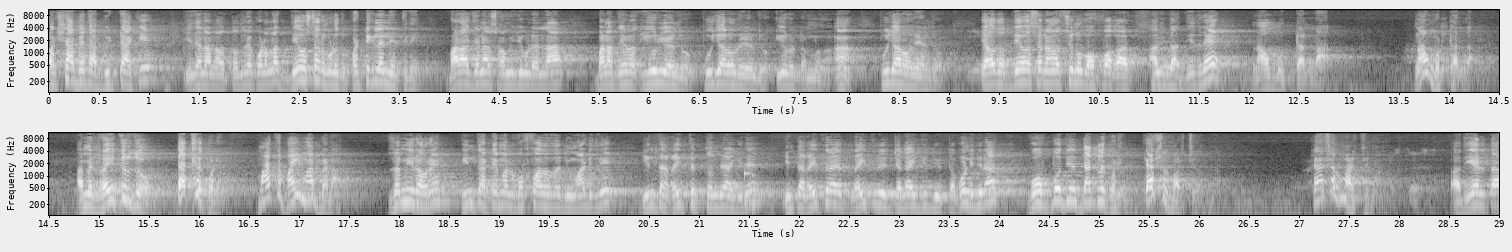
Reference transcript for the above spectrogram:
ಪಕ್ಷಭೇದ ಬಿಟ್ಟಾಕಿ ಇದೆಲ್ಲ ನಾವು ತೊಂದರೆ ಕೊಡಲ್ಲ. ದೇವಸ್ಥಾನಗಳದ್ದು ಪರ್ಟಿಕ್ಯುಲರ್ಲಿ ಇರ್ತೀನಿ. ಭಾಳ ಜನ ಸ್ವಾಮೀಜಿಗಳೆಲ್ಲ ಭಾಳ ದೇವ, ಇವರು ಹೇಳಿದ್ರು, ಪೂಜಾರವರು ಹೇಳಿದ್ರು, ಇವರು ನಮ್ಮ ಹಾಂ ಪೂಜಾರವರು ಹೇಳಿದ್ರು. ಯಾವುದೋ ದೇವಸ್ಥಾನ ಹಸುನು ಒಪ್ಪಾಗ ಅಂತದ್ದಿದ್ರೆ ನಾವು ಮುಟ್ಟಲ್ಲ. ನಾವು ಮುಟ್ಟಲ್ಲ. ಆಮೇಲೆ ರೈತರದು ಟ್ಯಾಕ್ಸ್ ಕೊಡಿ. ಮಾತು ಬಾಯಿ ಮಾಡಬೇಡ ಜಮೀರ್ ಅವರೇ, ಇಂಥ ಟೈಮಲ್ಲಿ ಒಪ್ಪಾದ ನೀವು ಮಾಡಿದ್ರಿ ಇಂಥ ರೈತರಿಗೆ ತೊಂದರೆ ಆಗಿದೆ, ಇಂಥ ರೈತರ ರೈತರ ಜಾಗ ಇದ್ದಿದ್ದು ನೀವು ತಗೊಂಡಿದ್ದೀರಾ ಒಬ್ಬೋದಿನ ದಾಖಲೆ ಕೊಡಿ. ಕ್ಯಾನ್ಸಲ್ ಮಾಡ್ತೀನಿ ಕ್ಯಾನ್ಸಲ್ ಮಾಡ್ತೀನಿ ಅದು ಹೇಳ್ತಾ,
